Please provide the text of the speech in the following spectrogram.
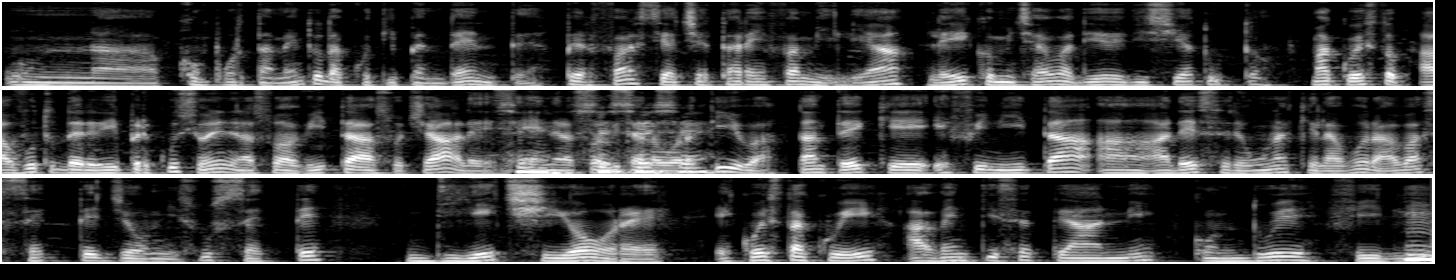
Un uh, comportamento da codipendente. Per farsi accettare in famiglia, lei cominciava a dire di sì a tutto. Ma questo ha avuto delle ripercussioni nella sua vita sociale sì, e nella sua sì, vita sì, lavorativa. Tant'è che è finita a, ad essere una che lavorava sette giorni su sette, dieci ore e questa qui a 27 anni con due figli mm.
